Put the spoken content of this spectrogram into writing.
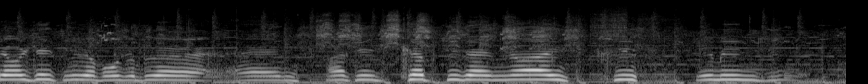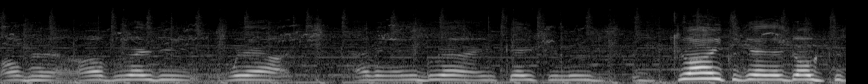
so it gets rid of all the blur and I can capture that nice crisp image of her, of lady without having any blur in case she moves. Trying to get a dog to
